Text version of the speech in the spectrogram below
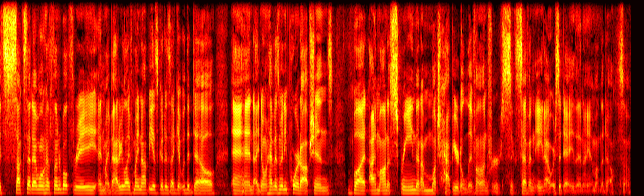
it sucks that I won't have Thunderbolt three, and my battery life might not be as good as I get with the Dell, and I don't have as many port options. But I'm on a screen that I'm much happier to live on for six, seven, eight hours a day than I am on the Dell. So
